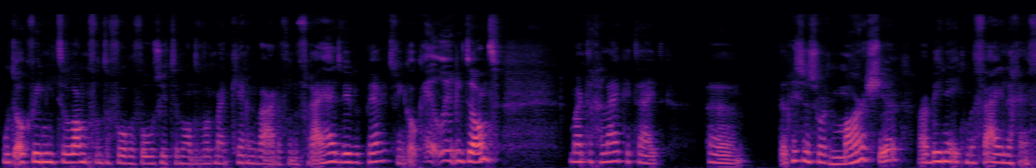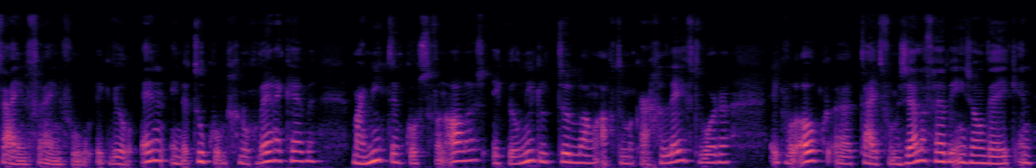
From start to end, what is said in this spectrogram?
Moet ook weer niet te lang van tevoren vol zitten, want dan wordt mijn kernwaarde van de vrijheid weer beperkt. Vind ik ook heel irritant. Maar tegelijkertijd, uh, er is een soort marge waarbinnen ik me veilig en fijn, fijn voel. Ik wil en in de toekomst genoeg werk hebben, maar niet ten koste van alles. Ik wil niet te lang achter elkaar geleefd worden. Ik wil ook uh, tijd voor mezelf hebben in zo'n week. En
